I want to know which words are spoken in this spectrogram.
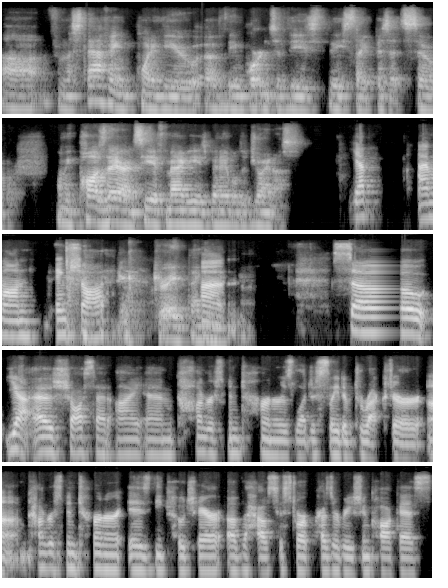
uh, from the staffing point of view of the importance of these, these site visits. So let me pause there and see if Maggie has been able to join us. Yep, I'm on. Thanks, Shaw. Great, thank you. Um, so, yeah, as Shaw said, I am Congressman Turner's legislative director. Um, Congressman Turner is the co chair of the House Historic Preservation Caucus.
